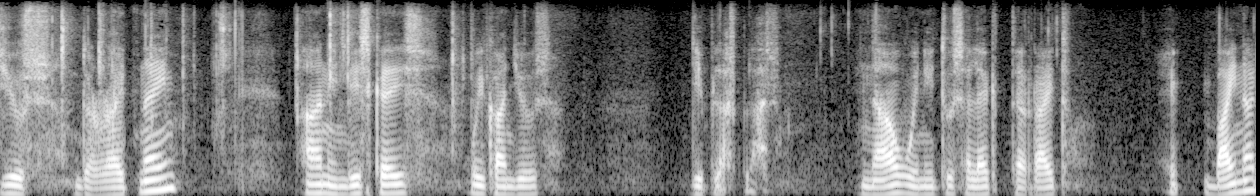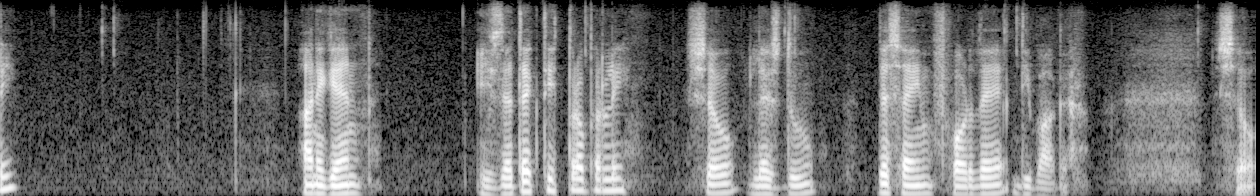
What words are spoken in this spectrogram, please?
use the right name. And in this case, we can use G++. Now we need to select the right eh, binary. And again, is detected properly. So let's do the same for the debugger. So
